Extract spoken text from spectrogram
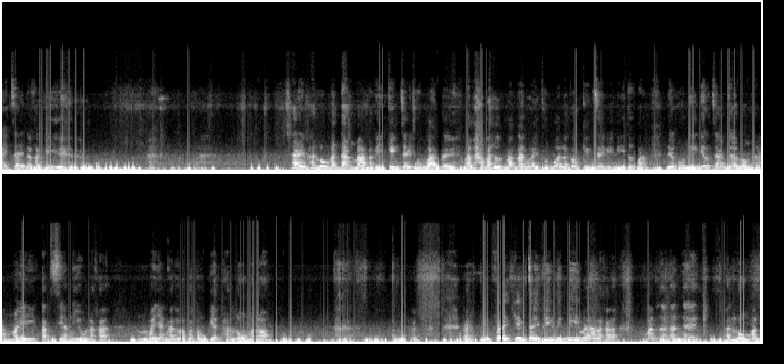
ากาศหายใจนะคะพี่ ใช่พัดลมมันดังมากค่ะพี่เกรงใจทุกวันเลยมามามานั่งไรทุกวันแล้วก็เกรงใจพี่ๆทุกวัน เดี๋ยวพรุ่งนี้เดี๋ยวจามจะลองหาไม้ตัดเสียงอยู่นะคะ ไม่อย่างนั้นเราก็ต้องเปลี่ยนพัดลมมาเนาะอะปิดไฟเกรงใจพี่วินนี่มากนะคะ มันอันนั้นไง พัดลมมัน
